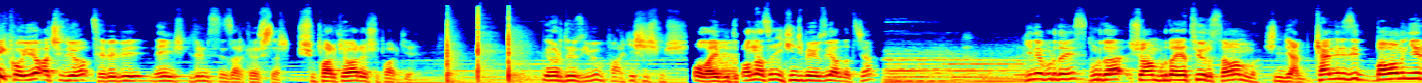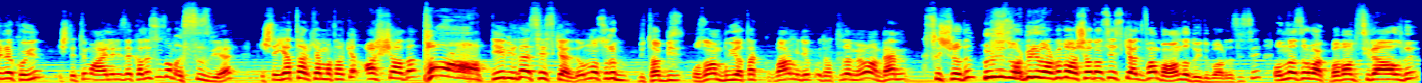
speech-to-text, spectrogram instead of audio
Bir koyuyor açılıyor. Sebebi neymiş bilir misiniz arkadaşlar? Şu parke var ya şu parke. Gördüğünüz gibi bu parke şişmiş. Olay budur. Ondan sonra ikinci mevzuyu anlatacağım. Yine buradayız. Burada şu an burada yatıyoruz tamam mı? Şimdi yani kendinizi babamın yerine koyun. İşte tüm ailenize kalıyorsunuz ama ıssız bir yer. İşte yatarken matarken aşağıdan pat diye birden ses geldi. Ondan sonra tabii biz o zaman bu yatak var mıydı yok muydu hatırlamıyorum ama ben sıçradım. Hırsız var biri var baba aşağıdan ses geldi falan. Babam da duydu bu arada sesi. Ondan sonra bak babam silah aldı.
